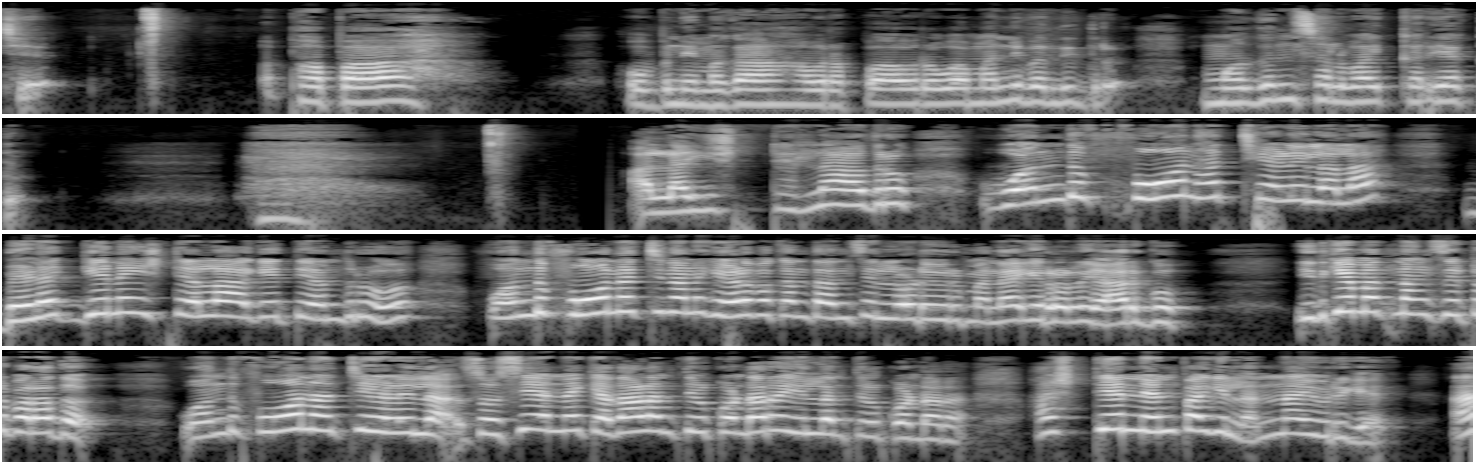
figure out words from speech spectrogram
ಛೇ ಪಾಪ ಒಬ್ಬನೇ ಮಗ ಅವರಪ್ಪ ಅವ್ರವ್ವ ಮನೆ ಬಂದಿದ್ರು. ಮಗನ ಸಲುವಾಗಿ ಕರಿಯಕ್ಕೆ ಅಲ್ಲ ಇಷ್ಟೆಲ್ಲ ಆದ್ರೂ ಒಂದು ಫೋನ್ ಹಚ್ಚಿ ಹೇಳಿಲ್ಲಲ್ಲ? ಬೆಳಗ್ಗೆನೆ ಇಷ್ಟೆಲ್ಲ ಆಗೈತಿ ಅಂದ್ರು ಒಂದು ಫೋನ್ ಹಚ್ಚಿ ನನಗೆ ಹೇಳ್ಬೇಕಂತ ಅನ್ಸಿಲ್ಲ ನೋಡಿ ಇವ್ರ ಮನೆಯಾಗಿರೋರು ಯಾರಿಗೂ. ಇದಕ್ಕೆ ಮತ್ತೆ ನಂಗೆ ಸಿಟ್ಟು ಬರೋದು. ಒಂದು ಫೋನ್ ಹಚ್ಚಿ ಹೇಳಿಲ್ಲ. ಸೊಸೆ ಅನ್ನ ಕೆದಾಳ ಅಂತ ತಿಳ್ಕೊಂಡಾರ ಇಲ್ಲ ಅಂತ ತಿಳ್ಕೊಂಡಾರ. ಅಷ್ಟೇನು ನೆನಪಾಗಿಲ್ಲ ಅನ್ನ ಇವರಿಗೆ. ಆ?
